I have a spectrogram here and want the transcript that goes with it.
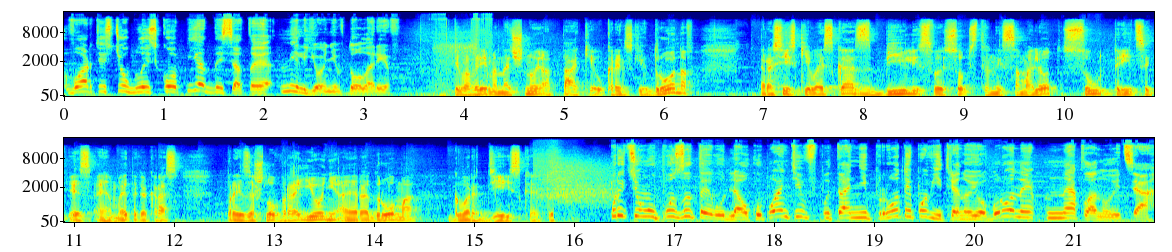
вартістю близько 50 мільйонів доларів. И во время ночной атаки украинских дронов российские войска сбили свой собственный самолет Су-30СМ. Это как раз произошло в районе аэродрома Гвардейская. То При цьому позитиву для окупантів в питанні протиповітряної оборони не планується.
